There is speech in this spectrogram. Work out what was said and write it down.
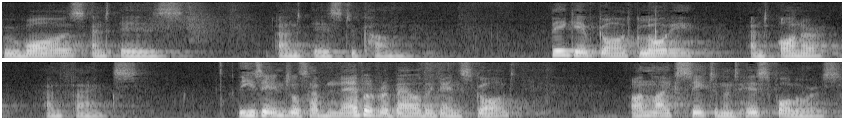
who was and is and is to come. They give God glory and honor and thanks. These angels have never rebelled against God, unlike Satan and his followers.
